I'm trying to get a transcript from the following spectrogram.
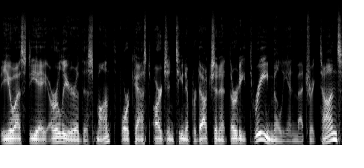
The USDA earlier this month forecast Argentina production at 33 million metric tons,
